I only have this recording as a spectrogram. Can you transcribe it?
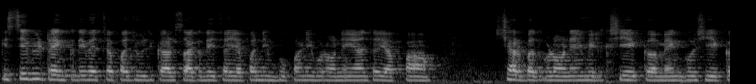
ਕਿਸੇ ਵੀ ਡਰਿੰਕ ਦੇ ਵਿੱਚ ਆਪਾਂ ਯੂਜ਼ ਕਰ ਸਕਦੇ, ਚਾਹੇ ਆਪਾਂ ਨਿੰਬੂ ਪਾਣੀ ਬਣਾਉਨੇ ਆ, ਚਾਹੇ ਆਪਾਂ ਸ਼ਰਬਤ ਬਣਾਉਣੇ ਮਿਲਕ ਸ਼ੇਕ ਮੈਂਗੋ ਸ਼ੇਕ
